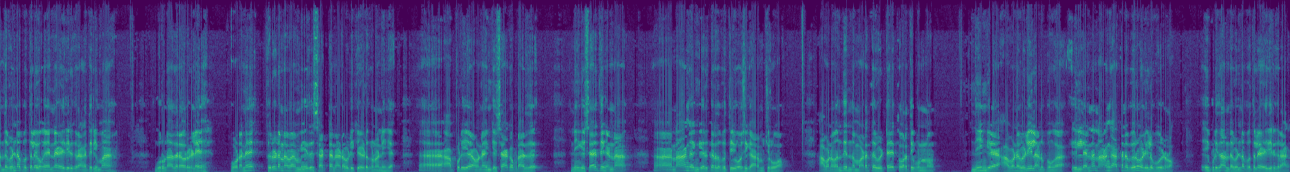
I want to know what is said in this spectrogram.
அந்த விண்ணப்பத்தில் இவங்க என்ன எழுதியிருக்கிறாங்க தெரியுமா? குருநாதர் அவர்களே உடனே திருடனவன் மீது சட்ட நடவடிக்கை எடுக்கணும் நீங்கள் அப்படி அவனை இங்கே சேர்க்கக்கூடாது நீங்கள் சேர்த்திங்கன்னா நாங்கள் இங்கே இருக்கிறத பற்றி யோசிக்க ஆரம்பிச்சிருவோம். அவனை வந்து இந்த மடத்தை விட்டே துரத்தி பண்ணணும் நீங்கள் அவனை வெளியில் அனுப்புங்க. இல்லைன்னா நாங்கள் அத்தனை பேரும் வெளியில் போயிடுறோம். இப்படி தான் அந்த விண்ணப்பத்தில் எழுதியிருக்கிறாங்க.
